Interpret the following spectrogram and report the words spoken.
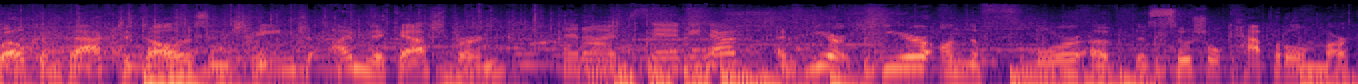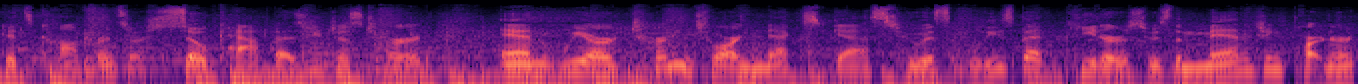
Welcome back to Dollars and Change. I'm Nick Ashburn. and I'm Sandy Hunt. And we are here on the floor of the Social Capital Markets Conference, or SOCAP, as you just heard. And we are turning to our next guest, who is Lisbeth Peters, who's the managing partner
